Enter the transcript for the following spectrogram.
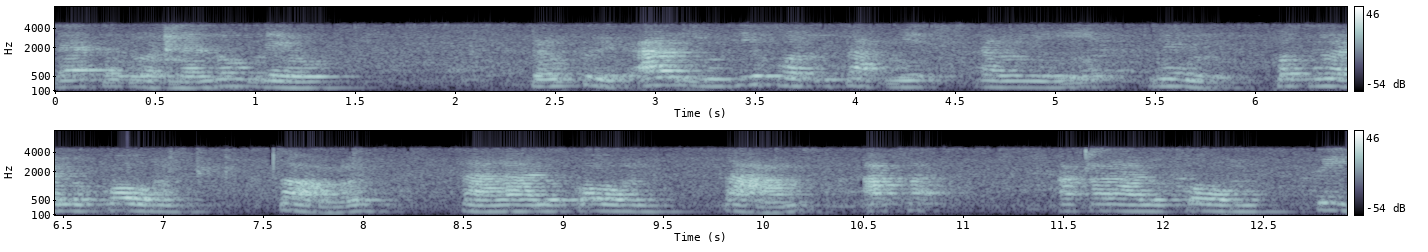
และสะดวกและรวดเร็ว หนังสืออ้างอิงที่ควรรู้จักมีดังนี้หนึ่งพจนานุกรมสองสารานุกรมสามอักขอักขรานุกรมสี่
